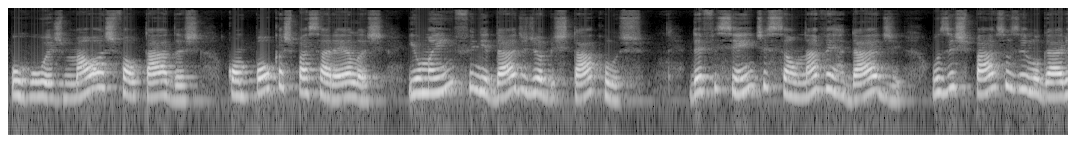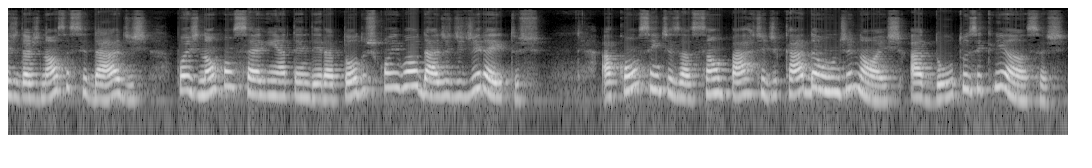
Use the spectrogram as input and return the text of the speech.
por ruas mal asfaltadas, com poucas passarelas e uma infinidade de obstáculos? Deficientes são, na verdade, os espaços e lugares das nossas cidades, pois não conseguem atender a todos com igualdade de direitos. A conscientização parte de cada um de nós, adultos e crianças.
